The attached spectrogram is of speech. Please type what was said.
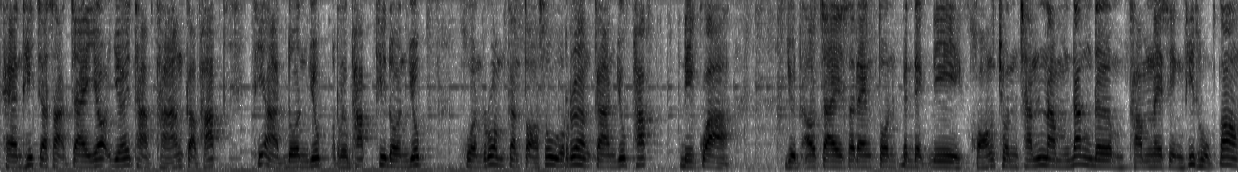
แทนที่จะสะใจเยาะเย้ยถากถางกับพักที่อาจโดนยุบหรือพักที่โดนยุบ ควรร่วมกันต่อสู้เรื่องการยุบพักดีกว่า หยุดเอาใจแสดงตนเป็นเด็กดีของชนชั้นนำดั้งเดิมทำในสิ่งที่ถูกต้อง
